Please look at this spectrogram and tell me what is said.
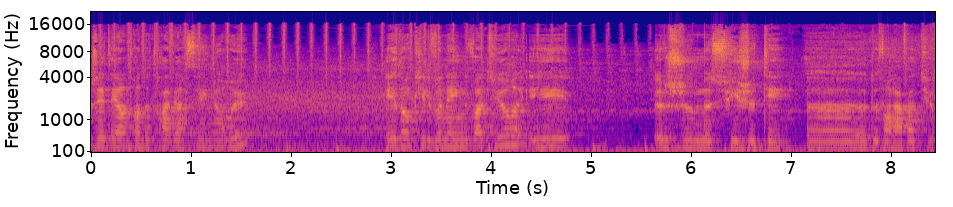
j'étais en train de traverser une rue. Et donc il venait une voiture et je me suis jetée euh, devant la voiture.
